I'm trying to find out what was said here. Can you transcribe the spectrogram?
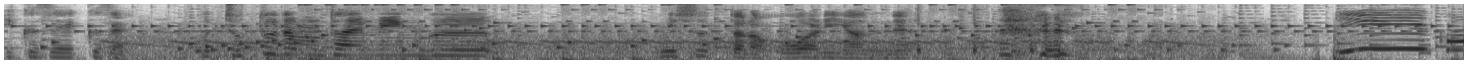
行くぜ行くぜ。ちょっとでもタイミングミスったら終わりやんね。いい怖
